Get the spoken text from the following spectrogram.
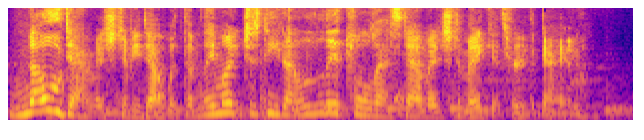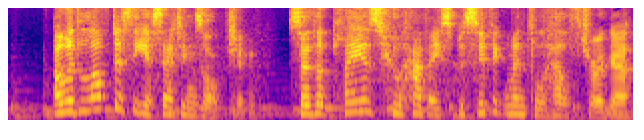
no damage to be dealt with them, they might just need a little less damage to make it through the game. I would love to see a settings option, so that players who have a specific mental health trigger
